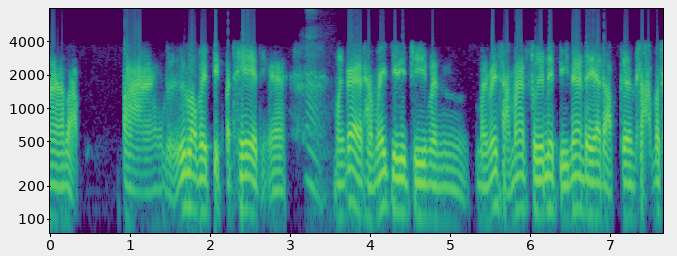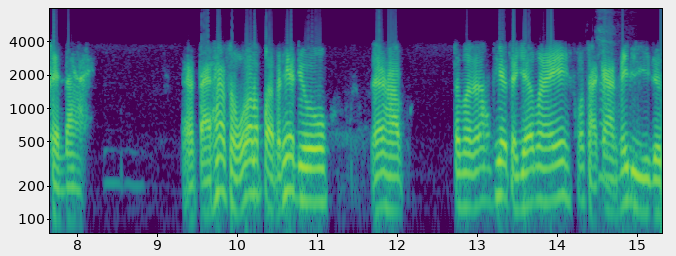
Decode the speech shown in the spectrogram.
มาแบบปางหรือเราไปปิดประเทศอย่างเงี้ยมันก็จะทำให้ GDP มันมันไม่สามารถฟื้นในปีหน้าในระดับเกินสามเปอร์เซ็นได้ แต่ถ้าสมมติว่าเราเปิดประเทศอยู่นะครับจำนวนนักท่องเที่ยวจะเยอะไหมเพราะสถานการณ์ไม่ดีโดย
